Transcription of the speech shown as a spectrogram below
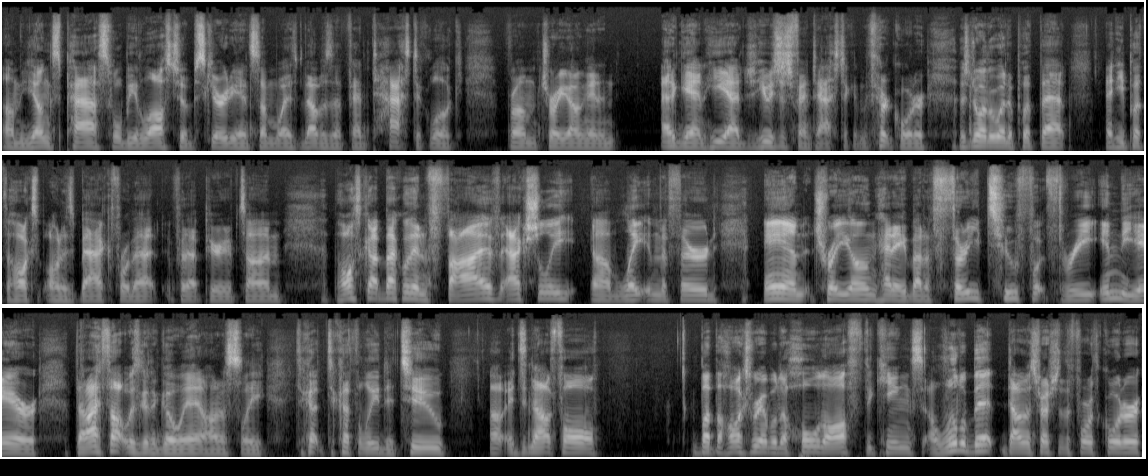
um, Young's pass will be lost to obscurity in some ways. But that was a fantastic look from Trae Young, and again, he had he was just fantastic in the third quarter. There's no other way to put that, and he put the Hawks on his back for that for that period of time. The Hawks got back within five actually um, late in the third, and Trae Young had a, about a 32 foot three in the air that I thought was going to go in honestly to cut to cut the lead to two. Uh, it did not fall but the Hawks were able to hold off the Kings a little bit down the stretch of the fourth quarter.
